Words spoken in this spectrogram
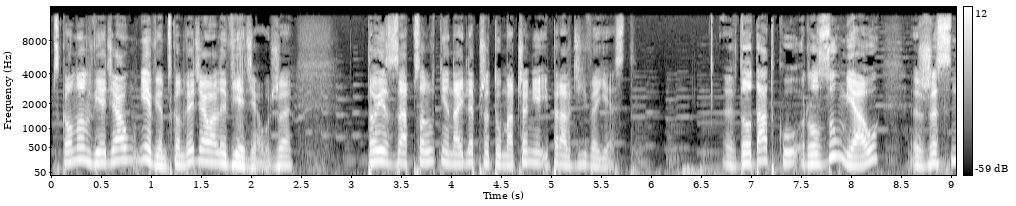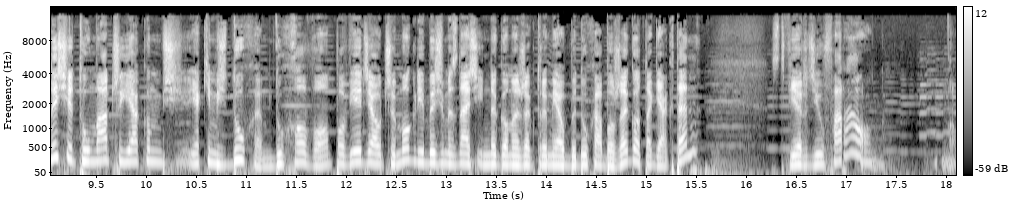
Skąd on wiedział? Nie wiem skąd wiedział, ale wiedział, że to jest absolutnie najlepsze tłumaczenie i prawdziwe jest. W dodatku rozumiał, że sny się tłumaczy jakimś, jakimś duchem, duchowo. Powiedział, czy moglibyśmy znaleźć innego męża, który miałby ducha Bożego, tak jak ten? Stwierdził faraon. No.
